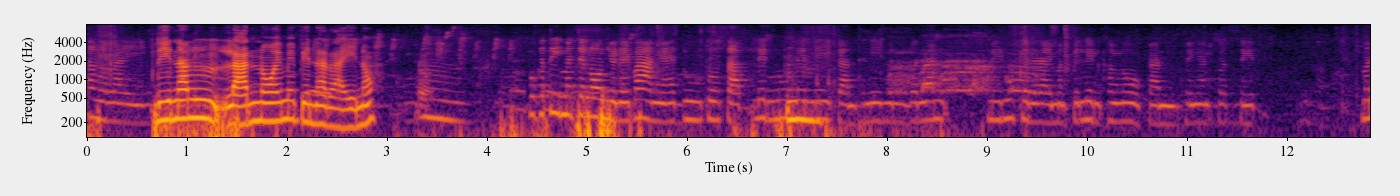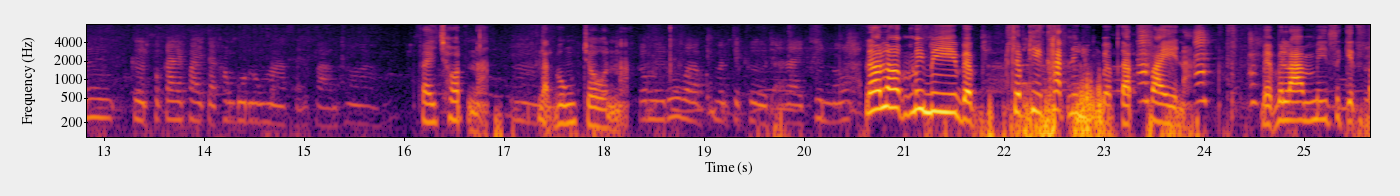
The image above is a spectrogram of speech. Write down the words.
ทั้งอะไรดีนั้นหลานน้อยไม่เป็นอะไรเนาะอืมป กติมันจะนอนอยู่ในบ้านไงดูโทรศัพท์เล่นนู่นเล่นนี่กันทีนี้มันวันนั้นไม่รู้เป็นอะไรมันไปเล่นข้างนอกกันไปงั้นก็เซตมันเกิดประกายไฟจากข้างบนลงมาใส่ฟางข้างล่างไฟช็อตน่ะ อืมหลัดวงโจรน่ะ ก็ไม่รู้ว่ามันจะเกิดอะไรขึ้นเนาะแล้วแล้วไม่มีแบบเซฟที่คัดนี่ลุงแบบตัดไฟน่ะ แบบเวลามีสะเก็ดไฟ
